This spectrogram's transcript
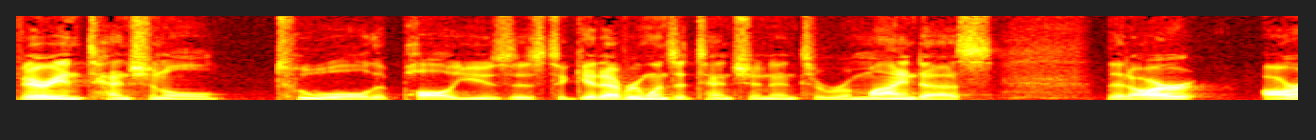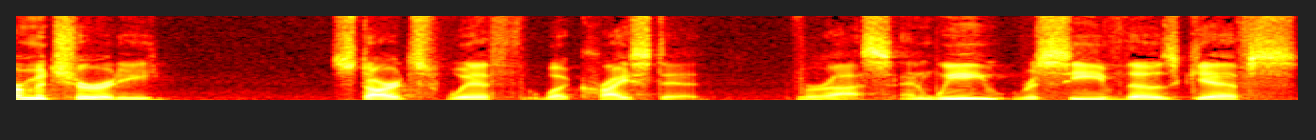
very intentional tool that Paul uses to get everyone's attention and to remind us that our our maturity starts with what Christ did for us, and we receive those gifts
